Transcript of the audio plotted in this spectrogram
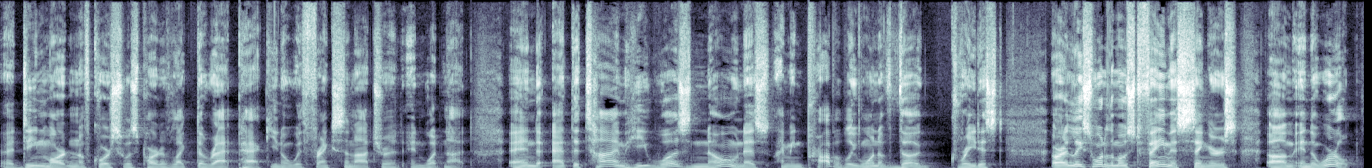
Uh, Dean Martin, of course, was part of like the Rat Pack, you know, with Frank Sinatra and whatnot. And at the time, he was known as, I mean, probably one of the greatest, or at least one of the most famous singers um, in the world.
